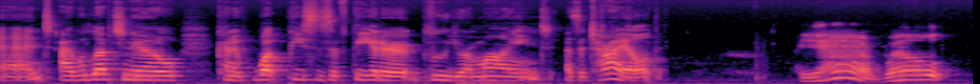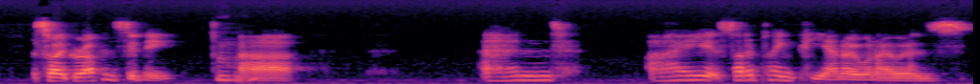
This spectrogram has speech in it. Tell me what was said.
And I would love to mm. know kind of what pieces of theater blew your mind as a child. Yeah, well, so I grew up in Sydney, mm-hmm. uh, and I started playing piano when I was,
